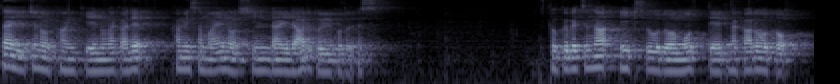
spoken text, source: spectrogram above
対一の関係の中で神様への信頼であるということです。特別なエピソードを持ってなかろうと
